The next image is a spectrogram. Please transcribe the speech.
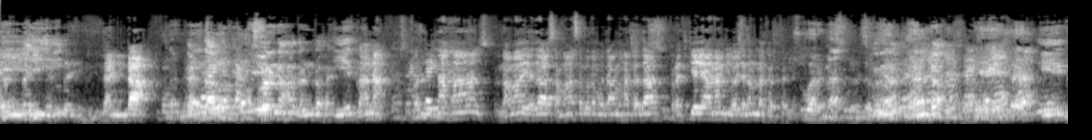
दण्डैः दण्ड दण्डः सुवर्णः दण्डः एक न न सुवर्णः नाम यदा समासपदं वदामः तदा प्रत्ययानां योजनं न कर्तव्यं सुवर्ण सुवर्णदण्ड एक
